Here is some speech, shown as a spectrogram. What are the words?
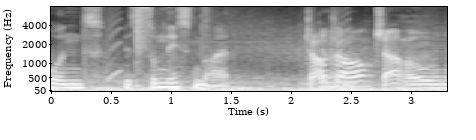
und bis zum nächsten Mal. Ciao, ciao. Ciao.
